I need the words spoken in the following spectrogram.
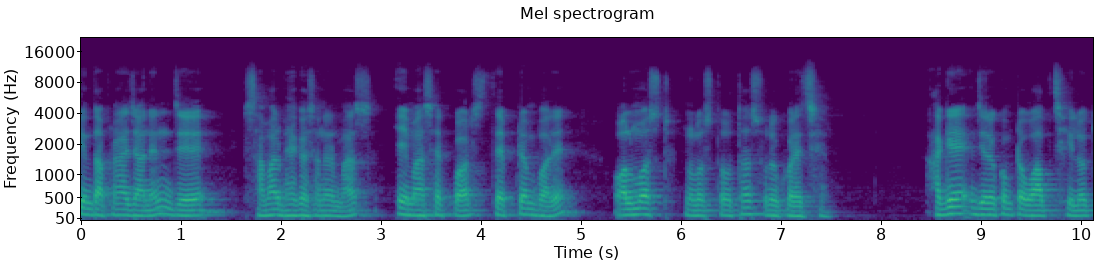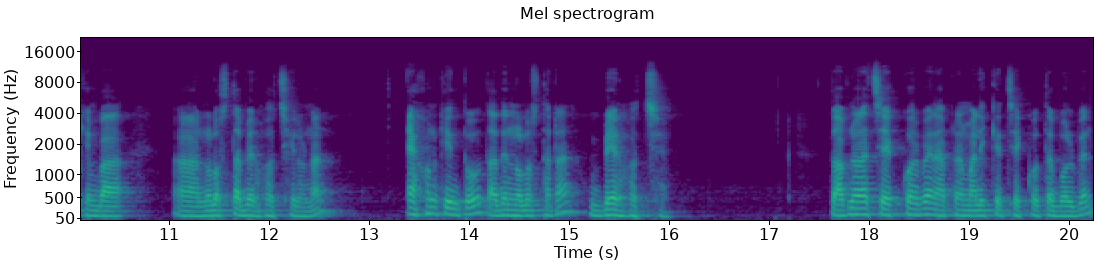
কিন্তু আপনারা জানেন যে সামার ভ্যাকেশনের মাস, এই মাসের পর সেপ্টেম্বরে অলমোস্ট নলস্ত ওঠা শুরু করেছে। আগে যেরকমটা ওয়াপ ছিল কিংবা নলস্তা বের হচ্ছিল না, এখন কিন্তু তাদের নলস্তাটা বের হচ্ছে। আপনারা চেক করবেন, আপনার মালিককে চেক করতে বলবেন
